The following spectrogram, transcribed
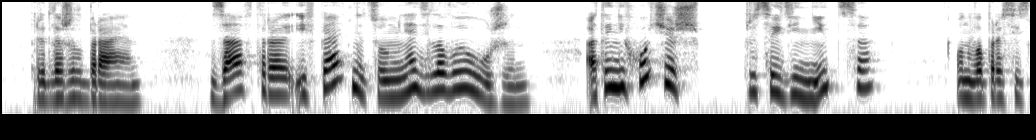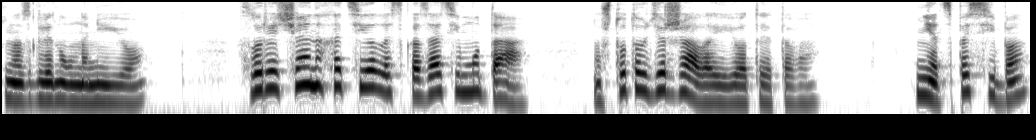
– предложил Брайан. «Завтра и в пятницу у меня деловой ужин. А ты не хочешь присоединиться?» Он вопросительно взглянул на нее. Флоре отчаянно хотелось сказать ему «да», но что-то удержало ее от этого. «Нет, спасибо.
